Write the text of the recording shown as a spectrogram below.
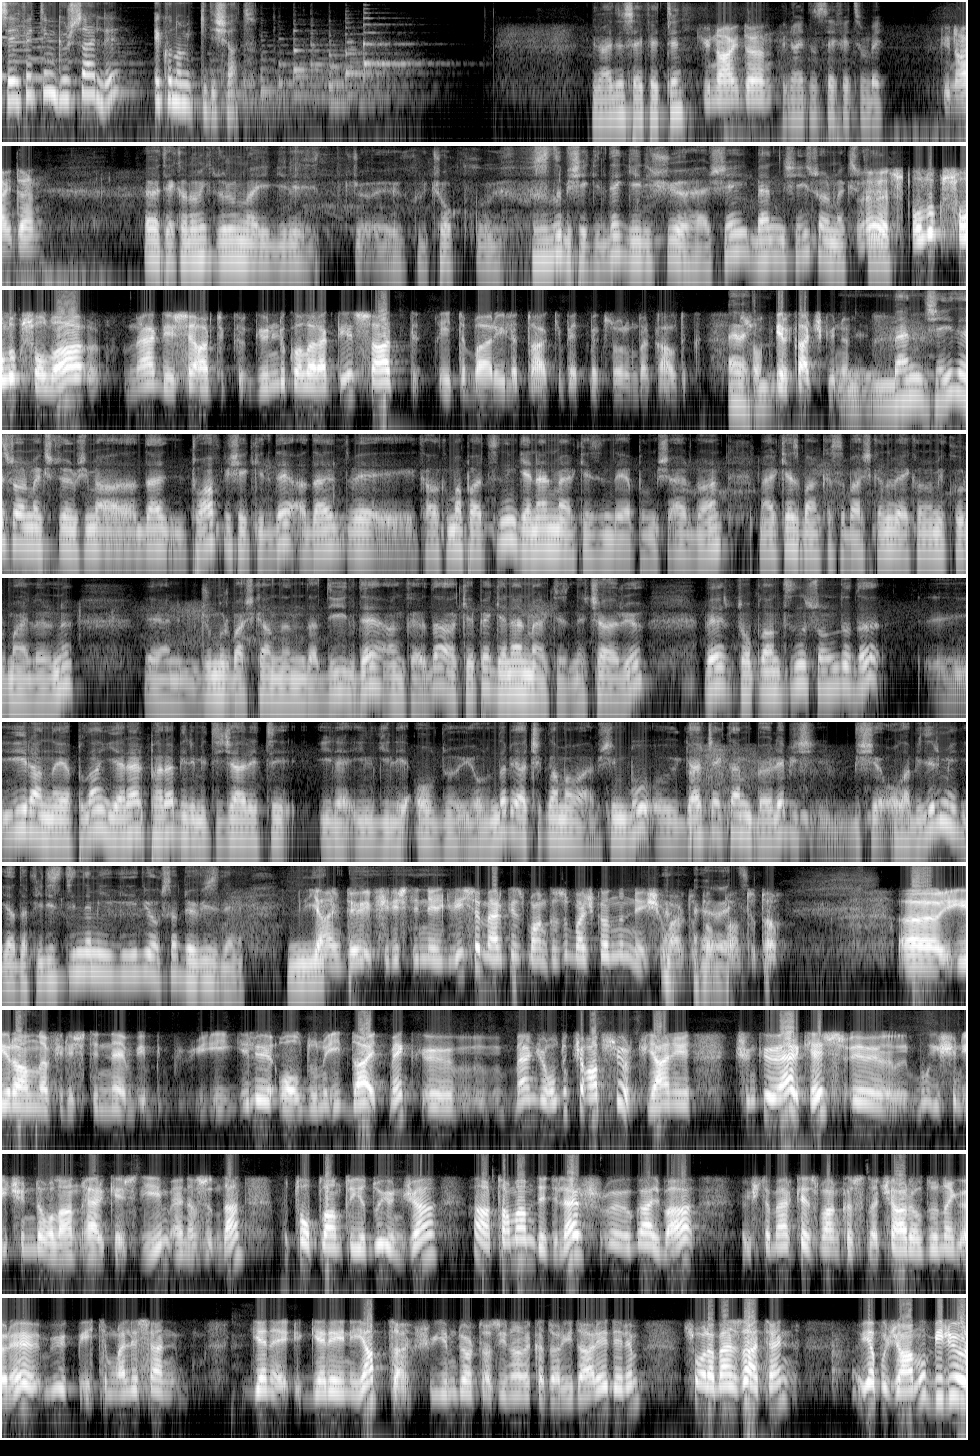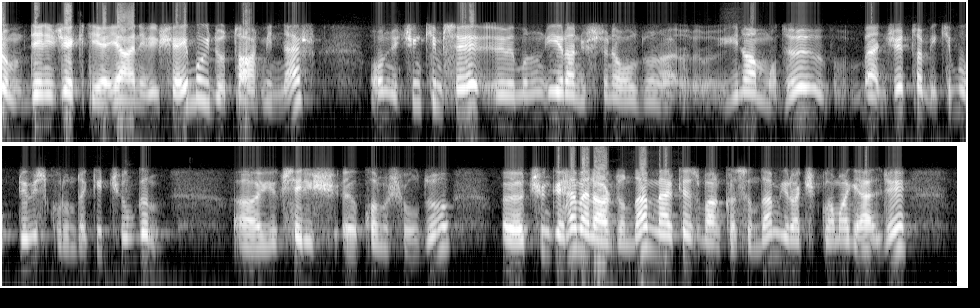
Seyfettin Gürsel'le Ekonomik Gidişat. Günaydın Seyfettin. Günaydın. Günaydın Seyfettin Bey. Günaydın. Evet ekonomik durumla ilgili çok hızlı bir şekilde gelişiyor her şey. Ben şeyi sormak istiyorum. Evet soluk soluk soluğa neredeyse artık günlük olarak değil saat itibariyle takip etmek zorunda kaldık. Evet. Son birkaç günü. Ben şeyi de sormak istiyorum şimdi da, tuhaf bir şekilde Adalet ve Kalkınma Partisi'nin genel merkezinde yapılmış Erdoğan Merkez Bankası Başkanı ve ekonomi kurmaylarını yani Cumhurbaşkanlığında değil de Ankara'da AKP Genel Merkezi'ne çağırıyor ve toplantının sonunda da e, İran'la yapılan yerel para birimi ticareti ile ilgili olduğu yolunda bir açıklama var. Şimdi bu e, gerçekten böyle bir şey, bir şey olabilir mi? Ya da Filistin'le mi ilgiliydi yoksa dövizle mi? Yani de, Filistin'le ilgiliyse Merkez Bankası Başkanı'nın ne işi vardı evet. toplantıda? Ee, İran'la Filistin'le ilgili olduğunu iddia etmek e, bence oldukça absürt. Yani çünkü herkes e, bu işin içinde olan herkes diyeyim en azından bu toplantıyı duyunca ha tamam dediler e, galiba işte Merkez Bankası da çağrıldığına göre büyük bir ihtimalle sen gene gereğini yap da şu 24 Haziran'a kadar idare edelim. Sonra ben zaten yapacağımı biliyorum denecek diye yani şey buydu tahminler. Onun için kimse e, bunun İran üstüne olduğuna e, inanmadı. Bence tabii ki bu döviz kurundaki çılgın yükseliş e, konuşuldu. E, çünkü hemen ardından Merkez Bankası'ndan bir açıklama geldi.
